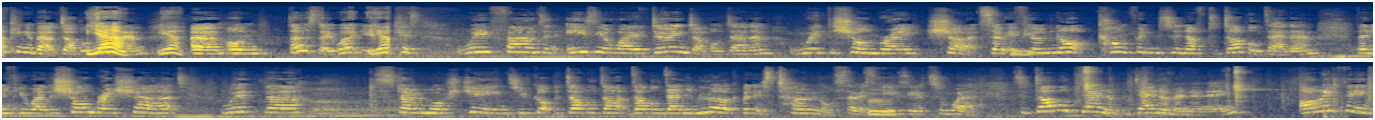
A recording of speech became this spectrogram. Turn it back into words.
talking about double Yeah, denim yeah. um, on Thursday, weren't you? Yeah. Because we found an easier way of doing double denim with the chambray shirt. So Mm. if you're not confident enough to double denim, then if you wear the chambray shirt with the stonewash jeans, you've got the double double denim look, but it's tonal, so it's Mm. easier to wear. So double denim, denimening, I think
